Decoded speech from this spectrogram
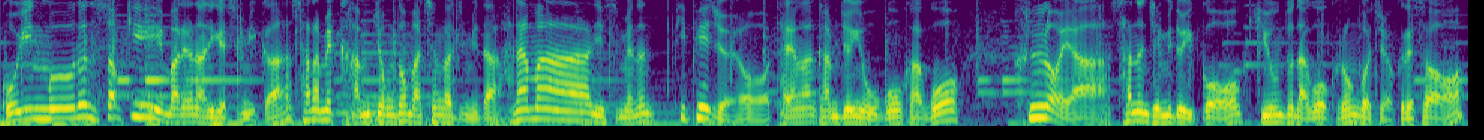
고인물은 썩기 마련 아니겠습니까? 사람의 감정도 마찬가지입니다. 하나만 있으면 피폐해져요. 다양한 감정이 오고 가고 흘러야 사는 재미도 있고 기운도 나고 그런 거죠. 그래서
